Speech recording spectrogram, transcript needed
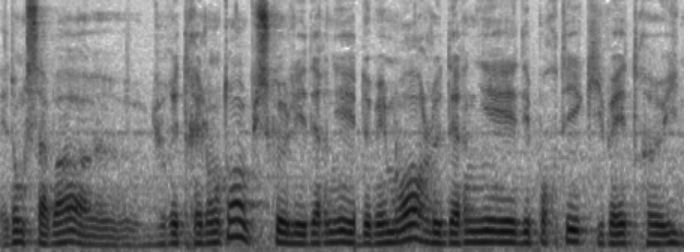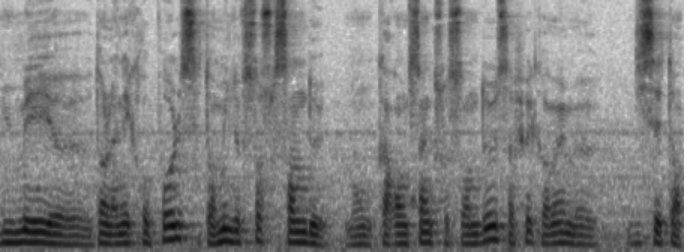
Et donc ça va euh, durer très longtemps, puisque les derniers de mémoire, le dernier déporté qui va être inhumé dans la nécropole, c'est en 1962. Donc 45-62, ça fait quand même... euh, 17 ans.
